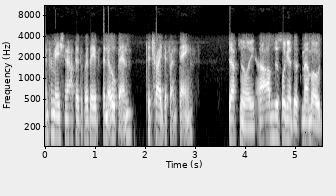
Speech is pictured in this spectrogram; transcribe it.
information out there where they've been open to try different things. Definitely. I'm just looking at this memo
